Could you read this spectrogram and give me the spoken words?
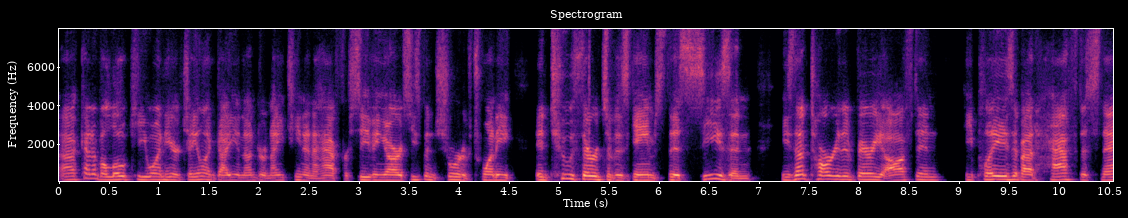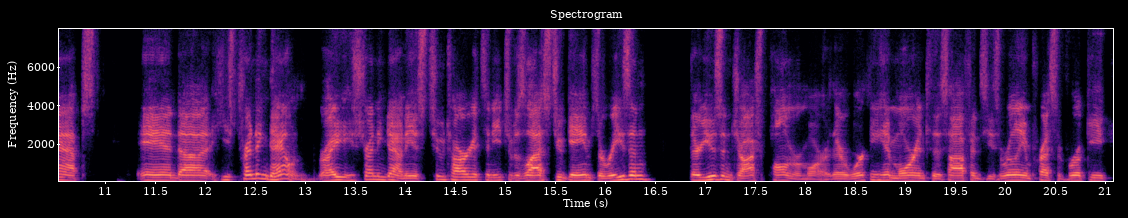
uh, kind of a low key one here, Jalen Guyton under 19 and a half receiving yards. He's been short of 20 in two thirds of his games this season. He's not targeted very often. He plays about half the snaps and uh, he's trending down, right? He's trending down. He has two targets in each of his last two games. The reason they're using Josh Palmer more, they're working him more into this offense. He's a really impressive rookie.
